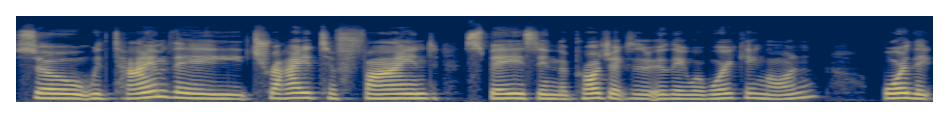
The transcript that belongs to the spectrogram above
So with time, they tried to find space in the projects that they were working on or they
